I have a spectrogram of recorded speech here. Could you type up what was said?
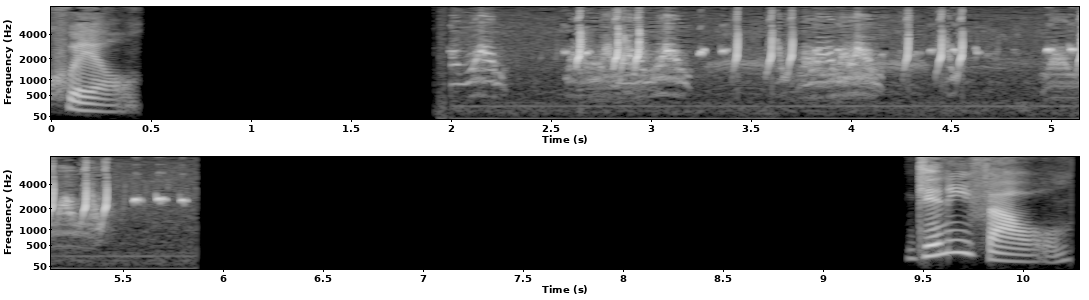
quail, guinea fowl,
